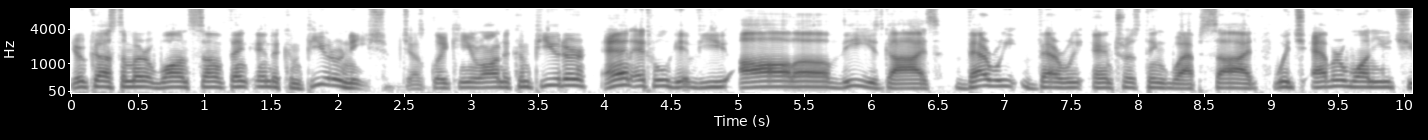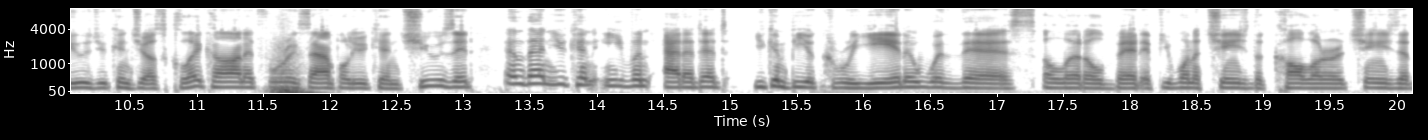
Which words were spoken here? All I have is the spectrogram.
your customer wants something in the computer niche. Just click here on the computer and it will give you all of these, guys. Very, very interesting website. Whichever one you choose, you can just click on it. For example, you can choose it and then you can even edit it. You can be a creative with this a little bit. If you want to change the color, change the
